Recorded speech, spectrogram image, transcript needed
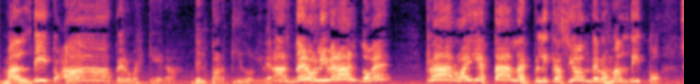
Maldito, ah, pero es que era del Partido Liberal, neoliberal, ¿no ves? Claro, ahí está la explicación de los malditos. Son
